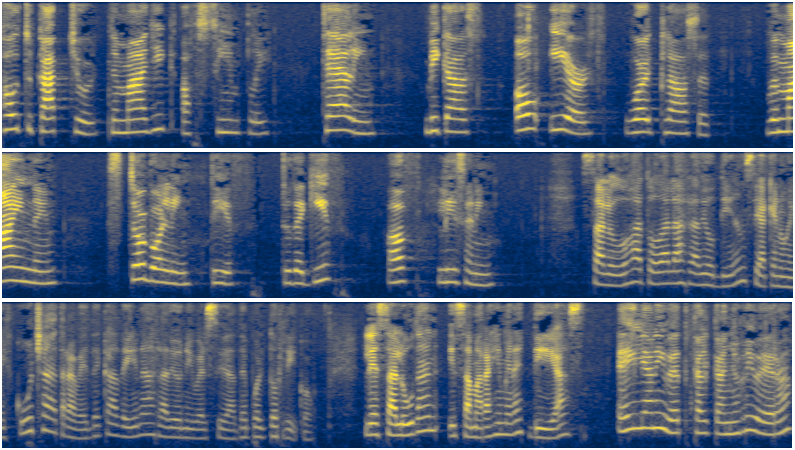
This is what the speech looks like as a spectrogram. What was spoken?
how to capture the magic of simply telling because all ears were closed, remaining stubbornly deaf to the gift of listening. Saludos a toda la radioaudiencia que nos escucha a través de cadenas Radio Universidad de Puerto Rico. Les saludan Isamara Jiménez Díaz. Eilia Anivet Calcaño Rivera.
